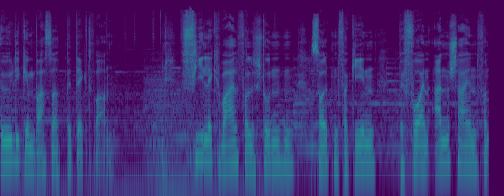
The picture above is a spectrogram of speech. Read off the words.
öligem Wasser bedeckt waren. Viele qualvolle Stunden sollten vergehen, bevor ein Anschein von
